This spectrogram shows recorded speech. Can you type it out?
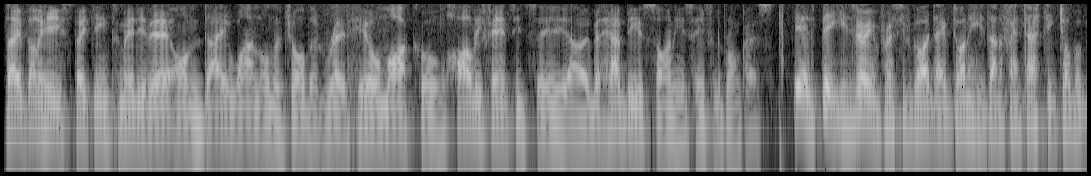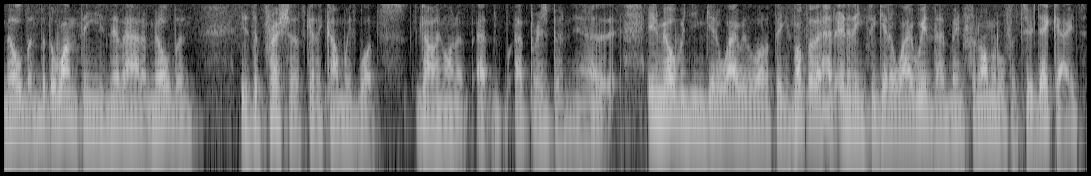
Dave Donaghy speaking to media there on day one on the job at Red Hill. Michael, highly fancied CEO, but how big a signing is he for the Broncos? Yeah, it's big. He's a very impressive guy, Dave Donaghy. He's done a fantastic job at Melbourne, but the one thing he's never had at Melbourne is the pressure that's going to come with what's going on at, at, at, Brisbane. You know, in Melbourne you can get away with a lot of things. Not that they've had anything to get away with; they've been phenomenal for two decades.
